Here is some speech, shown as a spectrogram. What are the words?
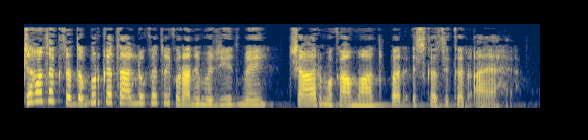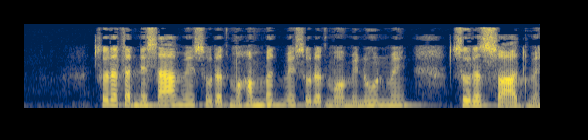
جہاں تک تدبر کا تعلق ہے، تو قرآن مجید میں چار مقامات پر اس کا ذکر آیا ہے۔ سورت النساء میں سورت محمد میں سورت مومنون میں سورت سعد میں۔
